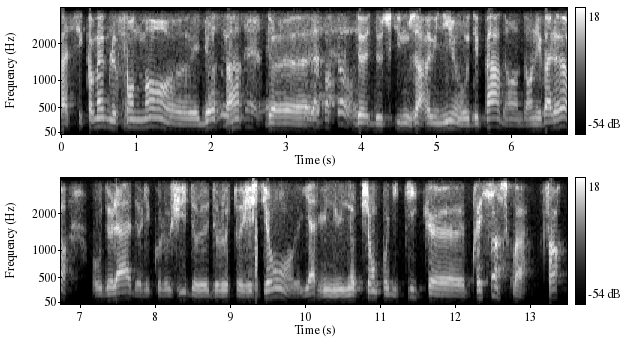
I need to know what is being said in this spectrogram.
Enfin, c'est quand même le fondement, euh, Elios, hein, de, de, de ce qui nous a réunis au départ dans, dans les valeurs. Au-delà de l'écologie, de, de l'autogestion, il y a une, une option politique euh, précise, quoi, forte.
